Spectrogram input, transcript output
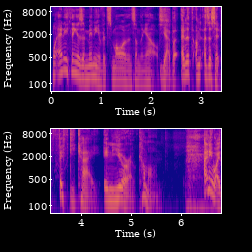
Well, anything is a mini if it's smaller than something else. Yeah, but anyth- um, as I said, 50k in euro. Come on. anyway,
